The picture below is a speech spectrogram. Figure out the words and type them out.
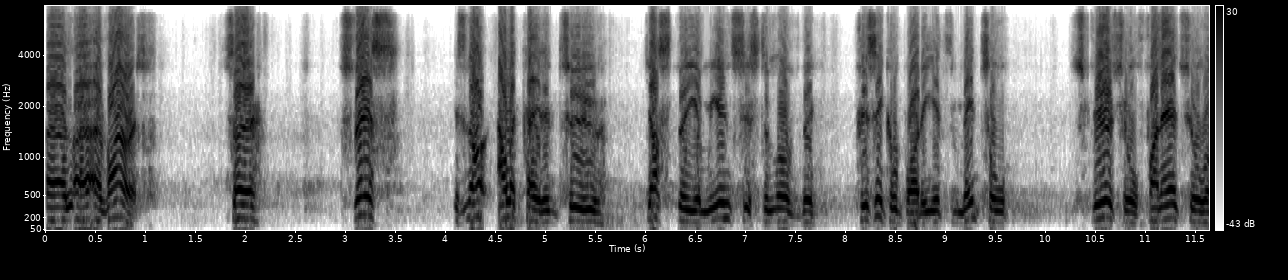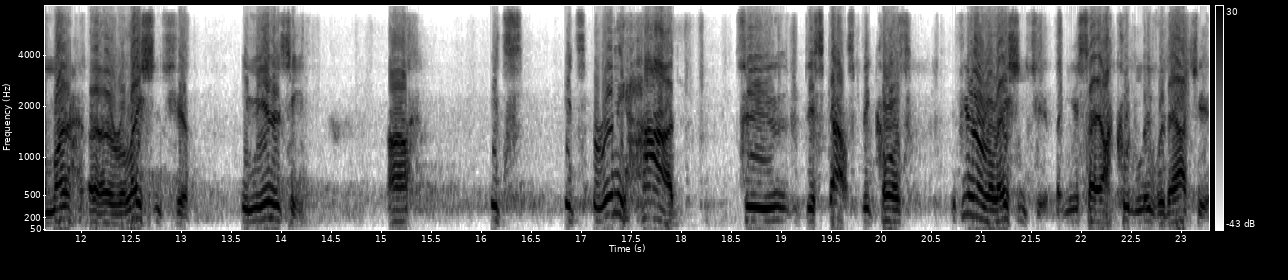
a virus. So stress is not allocated to just the immune system of the physical body, it's mental, spiritual, financial, emo- uh, relationship, immunity. Uh, it's it's really hard to discuss because if you're in a relationship and you say I couldn't live without you,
